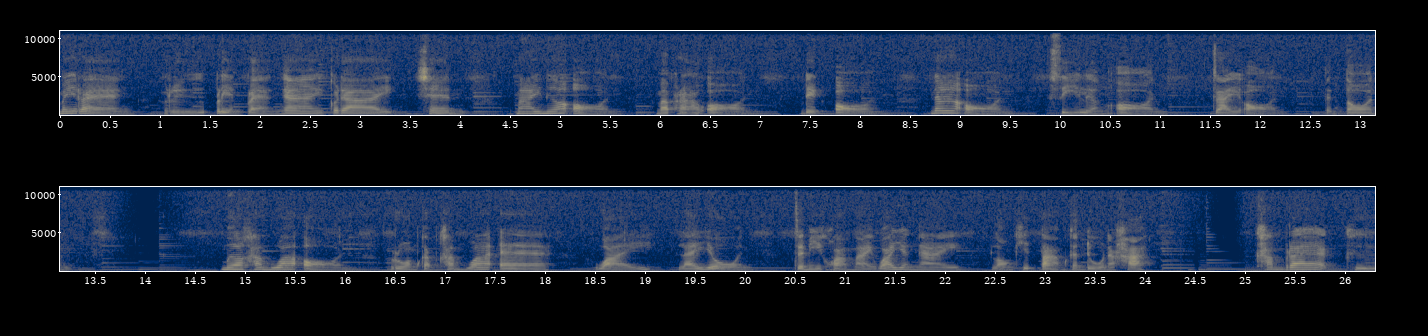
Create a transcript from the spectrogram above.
ไม่แรง หรือเปลี่ยนแปลงง่ายก็ได้ เช่น ไม้เนื้ออ่อน มะพร้าวอ่อน เด็กอ่อน หน้าอ่อน สีเหลืองอ่อน ใจอ่อน เป็นต้น เมื่อคำว่าอ่อน รวมกับคำว่าแอร์ไหวและโยน จะมีความหมายว่ายังไง ลองคิดตามกันดูนะคะคำแรกคือ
